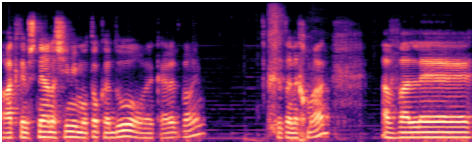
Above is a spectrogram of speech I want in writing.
הרגתם שני אנשים עם אותו כדור וכאלה דברים, שזה נחמד, אבל אה,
